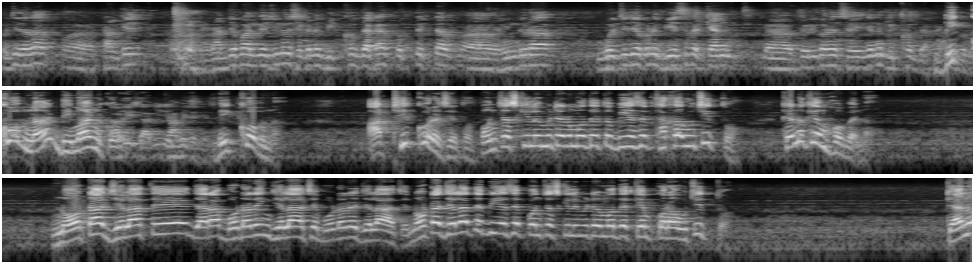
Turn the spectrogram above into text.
বলছি দাদা কালকে রাজ্যপাল গেছিল সেখানে বিক্ষোভ দেখায় প্রত্যেকটা হিন্দুরা বলছে যে ওখানে বিএসএফ এর ক্যাম্প তৈরি করে সেই জন্য বিক্ষোভ দেখায়। বিক্ষোভ না ডিমান্ড করে। বিক্ষোভ না। আর ঠিক করেছে তো। পঞ্চাশ কিলোমিটারের মধ্যে তো বিএসএফ থাকার উচিত তো। কেন কেম হবে না? নটা জেলাতে যারা বর্ডারিং জেলা আছে বর্ডারে জেলা আছে নটা জেলাতে বিএসএফ পঞ্চাশ কিলোমিটারের মধ্যে ক্যাম্প করা উচিত তো। কেন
